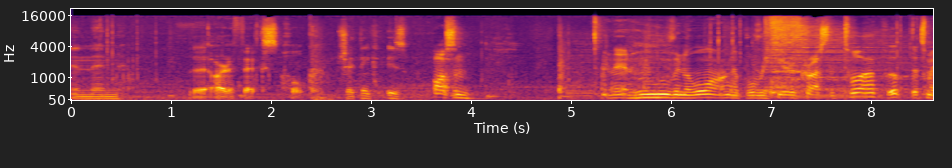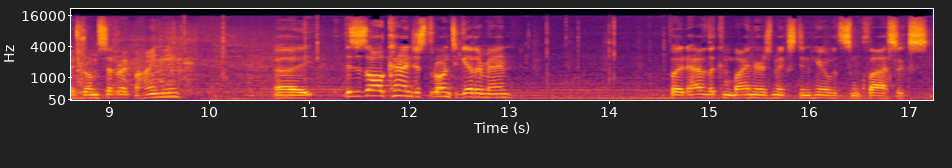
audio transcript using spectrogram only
and then the ARTFX Hulk, which I think is awesome. And then moving along up over here across the top. Oh, that's my drum set right behind me. Uh, this is all kind of just thrown together, man. But have the combiners mixed in here with some classics.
